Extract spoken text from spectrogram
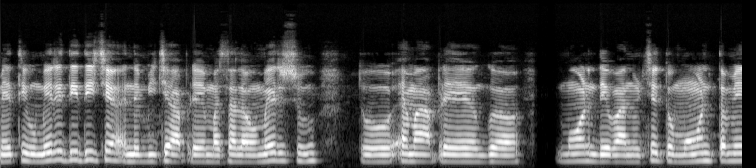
મેથી ઉમેરી દીધી છે અને બીજા આપણે મસાલા ઉમેરીશું. તો એમાં આપણે મોણ દેવાનું છે. તો મોણ તમે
